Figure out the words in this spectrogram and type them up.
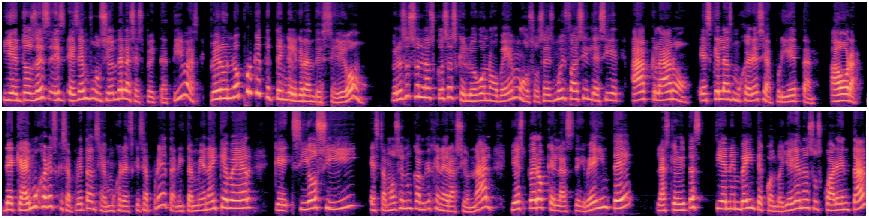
Y entonces es, en función de las expectativas, pero no porque te tenga el gran deseo. Pero esas son las cosas que luego no vemos. O sea, es muy fácil decir, ah, claro, es que las mujeres se aprietan. Ahora, de que hay mujeres que se aprietan, sí hay mujeres que se aprietan. Y también hay que ver que sí o sí estamos en un cambio generacional. Yo espero que las de 20 las que ahorita tienen 20, cuando lleguen a sus 40,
